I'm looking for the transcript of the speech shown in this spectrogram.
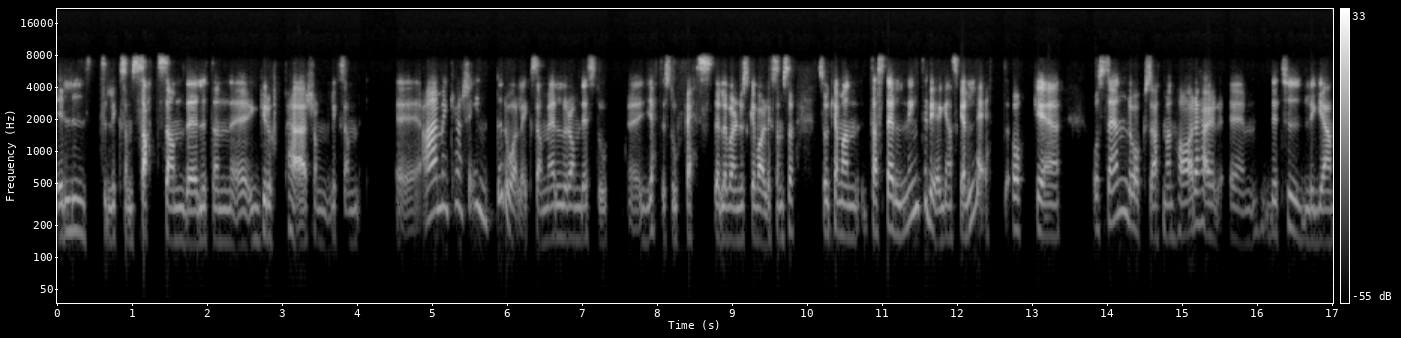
elit, liksom satsande liten eh, grupp här som liksom, eh, ja men kanske inte då liksom, eller om det är stort, eh, jättestor fest eller vad det nu ska vara liksom, så, så kan man ta ställning till det ganska lätt. Och eh, och sen då också att man har det här, ehm, det tydliga,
